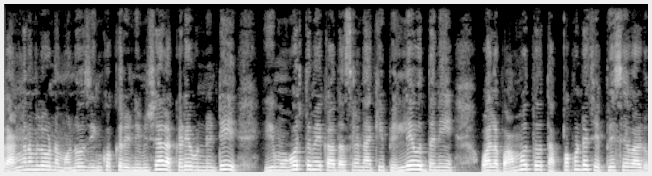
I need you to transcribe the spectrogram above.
ప్రాంగణంలో ఉన్న మనోజ్ ఇంకొక రెండు నిమిషాలు అక్కడే ఉండింటే ఈ ముహూర్తమే కాదు అసలు నాకు ఈ పెళ్ళే వద్దని వాళ్ళ బామ్మతో తప్పకుండా చెప్పేసేవాడు.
